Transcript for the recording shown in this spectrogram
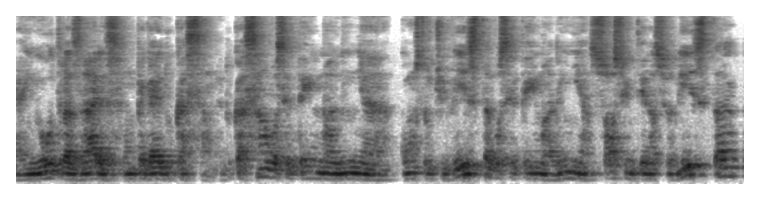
é, em outras áreas, vamos pegar a educação. Educação você tem uma linha construtivista, você tem uma linha socio-interacionista,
